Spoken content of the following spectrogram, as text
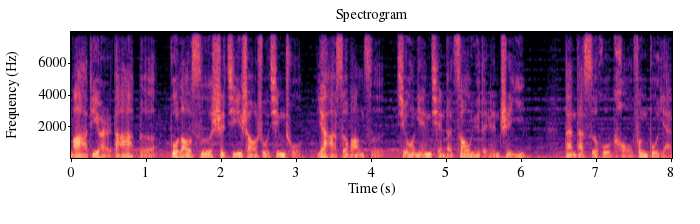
马蒂尔达·德·布劳斯是极少数清楚亚瑟王子九年前的遭遇的人之一，但他似乎口风不严。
